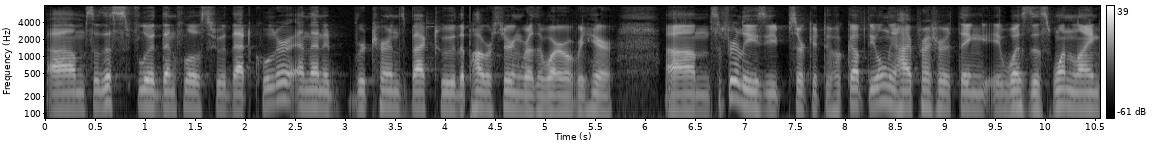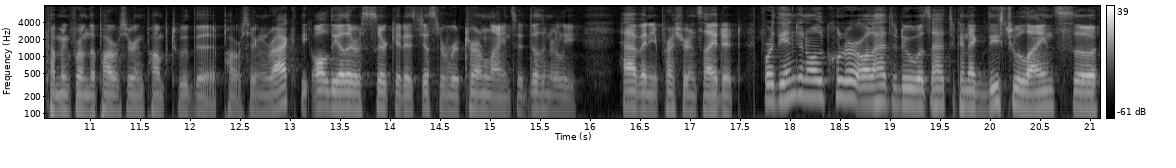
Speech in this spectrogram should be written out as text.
Um, so this fluid then flows through that cooler and then it returns back to the power steering reservoir over here. Um, a fairly easy circuit to hook up. The only high pressure thing it was this one line coming from the power steering pump to the power steering rack. The, all the other circuit is just a return line, so it doesn't really have any pressure inside it. For the engine oil cooler, all I had to do was I had to connect these two lines. So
